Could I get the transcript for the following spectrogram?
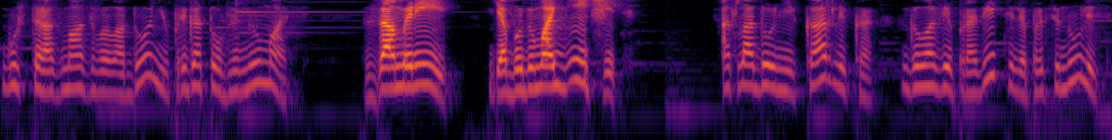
густо размазывая ладонью приготовленную мазь. «Замри! Я буду магичить!» От ладоней карлика к голове правителя протянулись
